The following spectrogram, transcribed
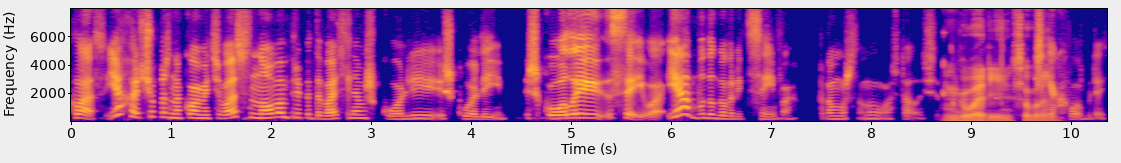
Класс, я хочу познакомить вас с новым преподавателем школе, школе, школы Сейва. Я буду говорить Сейва, потому что, ну, осталось Говори, все правильно. Чехова, блядь.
